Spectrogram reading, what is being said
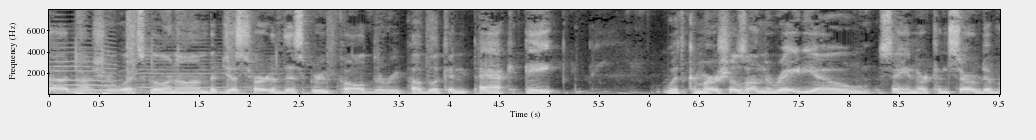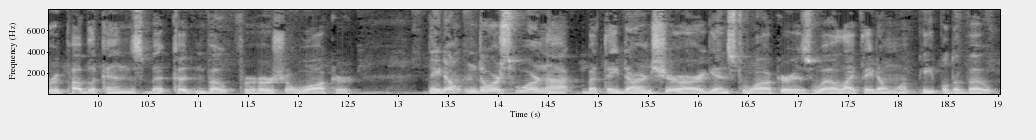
Todd, not sure what's going on, but just heard of this group called the Republican PAC 8 with commercials on the radio saying they're conservative Republicans but couldn't vote for Herschel Walker. They don't endorse Warnock, but they darn sure are against Walker as well, like they don't want people to vote.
